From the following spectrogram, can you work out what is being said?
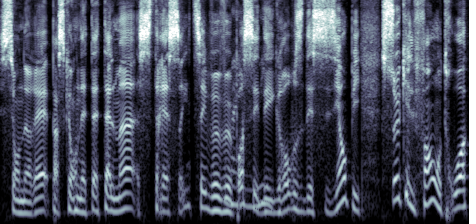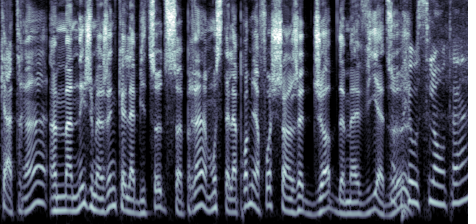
si on aurait. Parce qu'on était tellement stressés. Tu sais, veux, veux Ben pas, c'est oui. des grosses décisions. Puis ceux qui le font aux 3-4 ans, un moment donné, j'imagine que l'habitude se prend. Moi, c'était la première fois que je changeais de job de ma vie Après adulte. aussi longtemps.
